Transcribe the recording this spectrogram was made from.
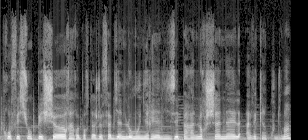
Profession pêcheur, un reportage de Fabienne Lomonier réalisé par Anne-Laure Chanel avec un coup de main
